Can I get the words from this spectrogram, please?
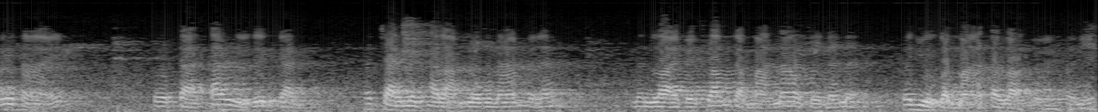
ไม่หาย โทสะตั้งอยู่ด้วยกันถ้าใจมันถลำลงน้ำไปแล้ว มันลอยไปพร้อมกับหมาเน่าตัวนั้นน่ะ ก็อยู่กับหมาตลอดเลยตอนนี้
